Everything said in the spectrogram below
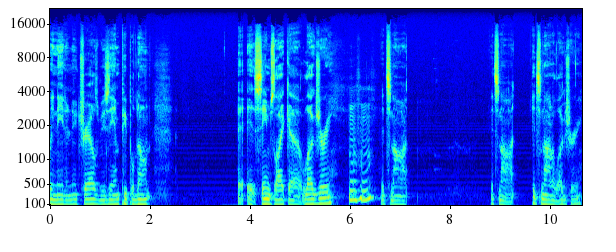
we need a new trails museum. People don't. It seems like a luxury. Mm-hmm. It's not. It's not. It's not a luxury.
